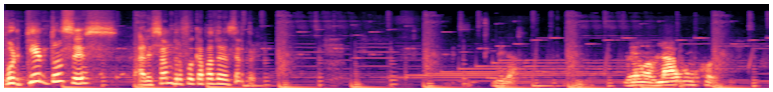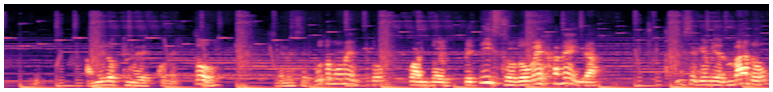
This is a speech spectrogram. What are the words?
¿Por qué entonces Alessandro fue capaz de vencerte? Mira, lo hemos hablado con Jorge. A mí lo que me desconectó en ese puto momento, cuando el petizo de oveja negra dice que mi hermano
